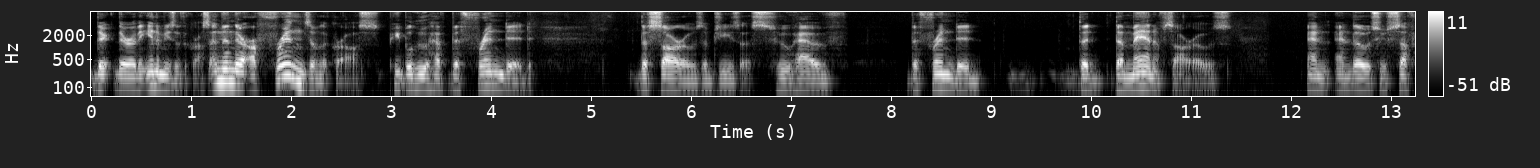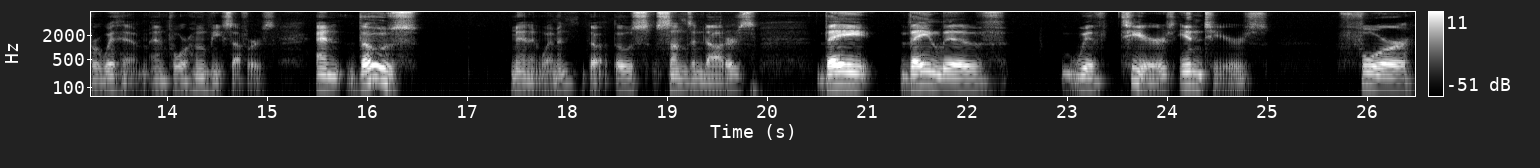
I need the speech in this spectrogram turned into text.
there, there are the enemies of the cross. And then there are friends of the cross people who have befriended the sorrows of jesus who have befriended the the man of sorrows and and those who suffer with him and for whom he suffers and those men and women those sons and daughters they they live with tears, in tears, for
